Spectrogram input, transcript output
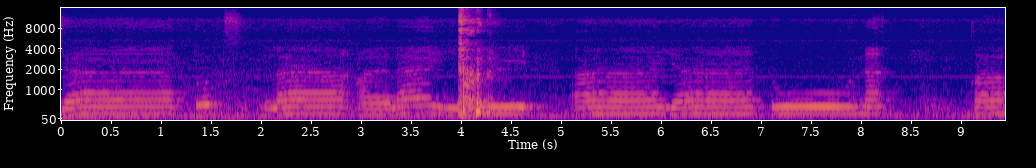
iza tutla alaihi ayatuna. Ka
